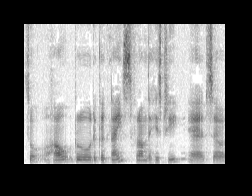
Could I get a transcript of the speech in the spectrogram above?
So how to recognize from the history it's uh,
